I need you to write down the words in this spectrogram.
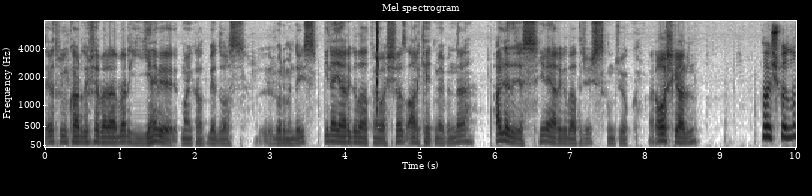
Evet bugün kardeşle beraber yeni bir Minecraft Bedwars e, bölümündeyiz. Yine yargı dağıtmaya başlayacağız. Arcade map'inde halledeceğiz. Yine yargı dağıtacağız. Hiç sıkıntı yok. Hoş geldin. Hoş buldum.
